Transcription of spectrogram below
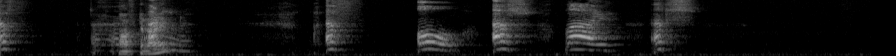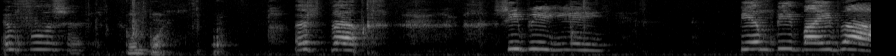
F uh, After I? F O S Y X Enforcer Good boy. Respect CPE PMP Biber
